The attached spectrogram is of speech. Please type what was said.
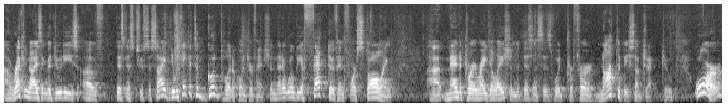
uh, recognizing the duties of business to society, do we think it's a good political intervention, that it will be effective in forestalling uh, mandatory regulation that businesses would prefer not to be subject to? Or,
